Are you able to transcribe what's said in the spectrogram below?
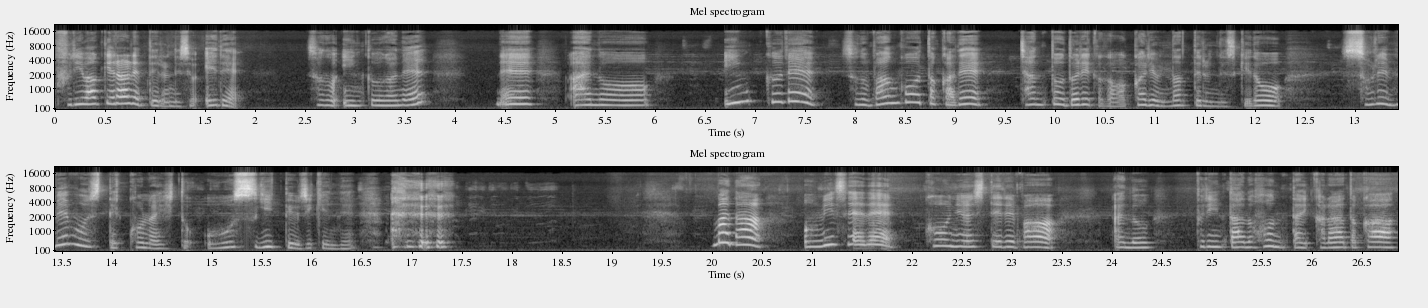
振り分けられてるんですよ絵でそのインクがね。であのインクでその番号とかでちゃんとどれかが分かるようになってるんですけどそれメモしてこない人多すぎっていう事件ね。まだお店で購入してればあのプリンターの本体からとか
